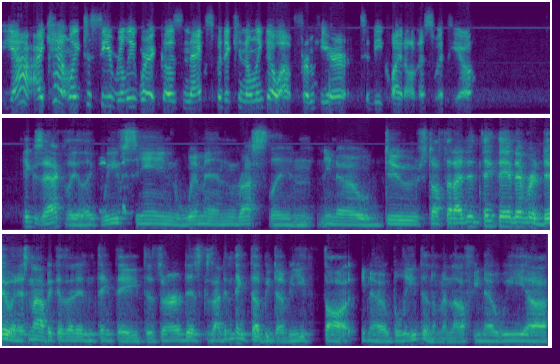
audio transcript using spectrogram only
yeah, I can't wait to see really where it goes next, but it can only go up from here, to be quite honest with you. Exactly. Like we've seen women wrestling, you know, do stuff that I didn't think they'd ever do, and it's not because I didn't think they deserved it, because I didn't think WWE thought, you know, believed in them enough. You know, we uh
